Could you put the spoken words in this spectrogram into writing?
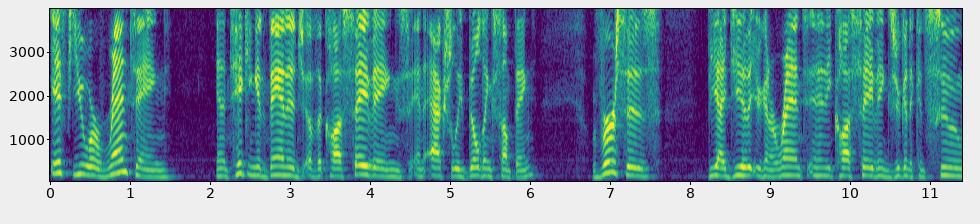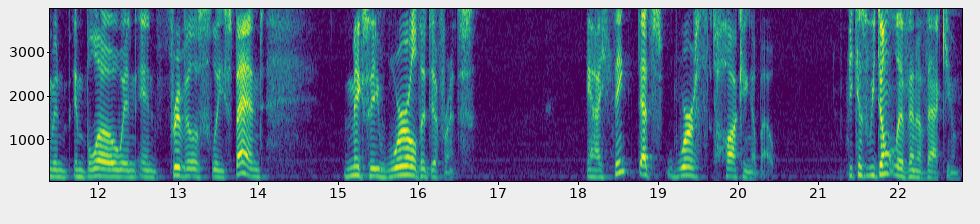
If you are renting and taking advantage of the cost savings and actually building something versus the idea that you're going to rent and any cost savings you're going to consume and, and blow and, and frivolously spend makes a world of difference. And I think that's worth talking about because we don't live in a vacuum.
